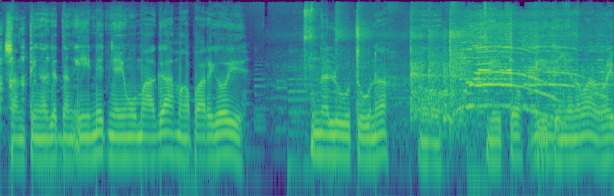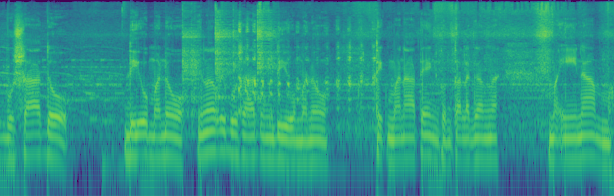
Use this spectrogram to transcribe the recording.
Santing agad ang init ngayong umaga, mga pare ko. eh. Naluto na. Oh, ito, kita nyo naman, rebusado. Di umano. Yan ang rebusadong di umano. Tikman natin kung talagang mainam.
